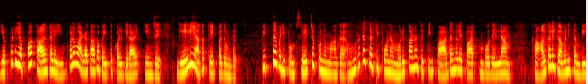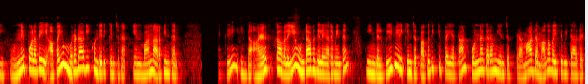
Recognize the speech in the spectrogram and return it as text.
எப்படியப்பா கால்களை இவ்வளவு அழகாக வைத்துக் கொள்கிறாய்? என்று கேலியாக கேட்பதுண்டு. பித்த வெடிப்பும் சேற்றுப்புண்ணுமாக முரட தட்டி போன முருகானந்தத்தின் பாதங்களை பார்க்கும் போதெல்லாம் கால்களை கவனி தம்பி உன்னைப் போலவே அவையும் முரடாகி கொண்டிருக்கின்றன என்பான் அரவிந்தன். எனக்கு இந்த அழகு கவலையே உண்டாவதில்லை அரவிந்தன். எங்கள் வீடு இருக்கின்ற பகுதிக்கு பெயர்தான் பொன்னகரம் என்று பிரமாதமாக வைத்து விட்டார்கள்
